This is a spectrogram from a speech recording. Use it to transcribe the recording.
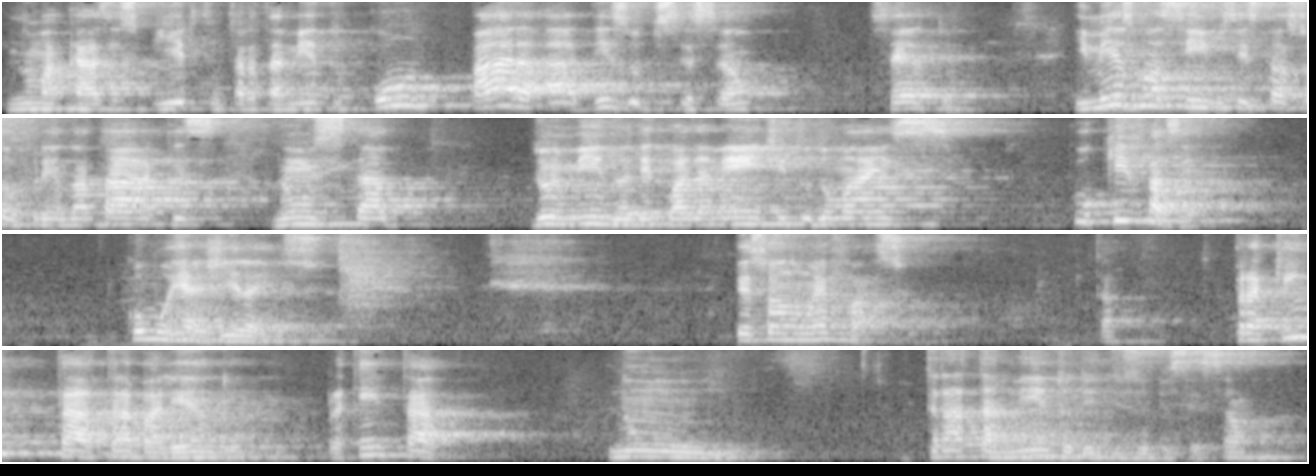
numa casa espírita, um tratamento com, para a desobsessão, certo? E mesmo assim você está sofrendo ataques, não está dormindo adequadamente e tudo mais, o que fazer? Como reagir a isso? Pessoal, não é fácil. Tá? Para quem está trabalhando, para quem está num tratamento de desobsessão,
